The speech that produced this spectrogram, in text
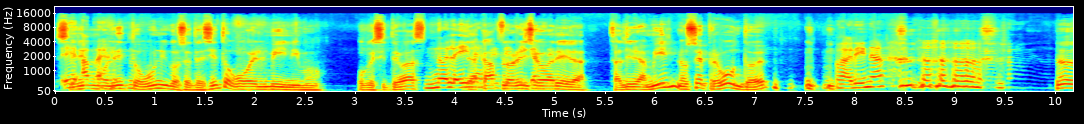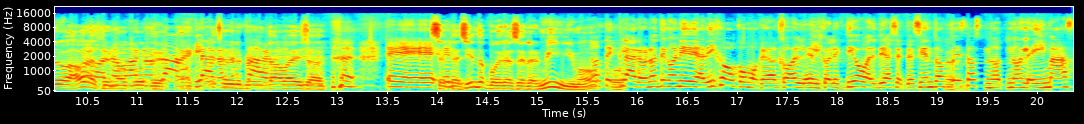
¿Sería Eh, un ah, boleto único 700 o el mínimo? Porque si te vas No leí de acá a Florencio. Varela, ¿saldría a mil? No sé, pregunto, ¿eh? Marina. No, no, ahora No, se no, me no ocurre. sabe, Por claro, eso yo no le preguntaba a ella. Eh, el- 700 podría ser el mínimo. No te, claro, no tengo ni idea. Dijo como que el co- el colectivo valdría 700 Claro. pesos, no, no leí más,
